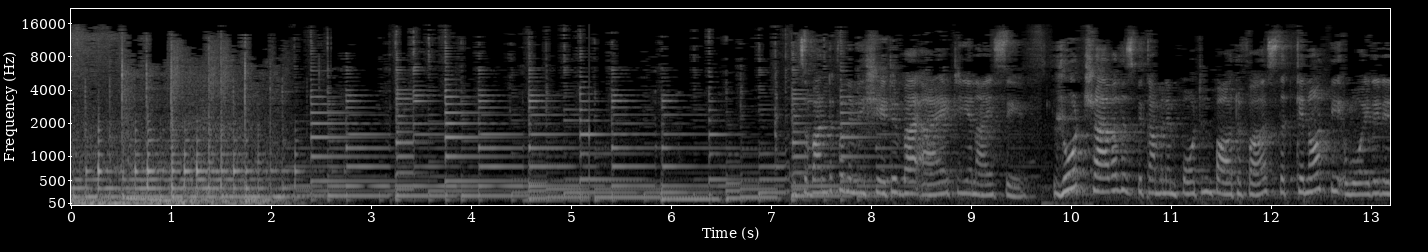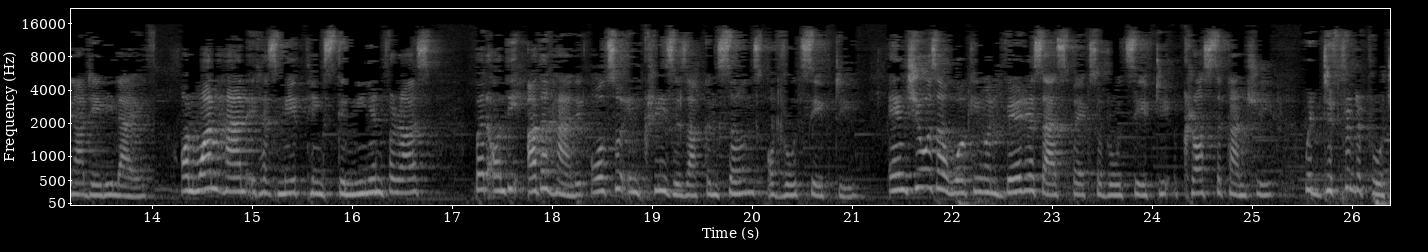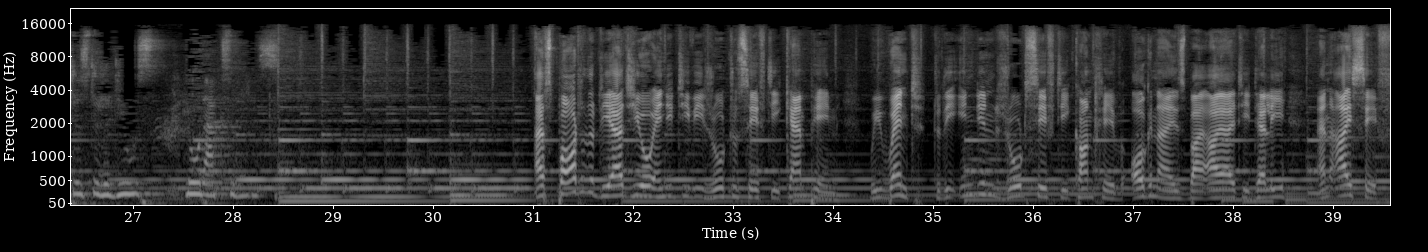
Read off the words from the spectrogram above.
It's a wonderful initiative by IIT and iSafe. Road travel has become an important part of us that cannot be avoided in our daily life. On one hand, it has made things convenient for us, but on the other hand, it also increases our concerns of road safety. NGOs are working on various aspects of road safety across the country with different approaches to reduce road accidents. As part of the Diageo NDTV Road to Safety campaign, we went to the Indian Road Safety Conclave organized by IIT Delhi and iSafe.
